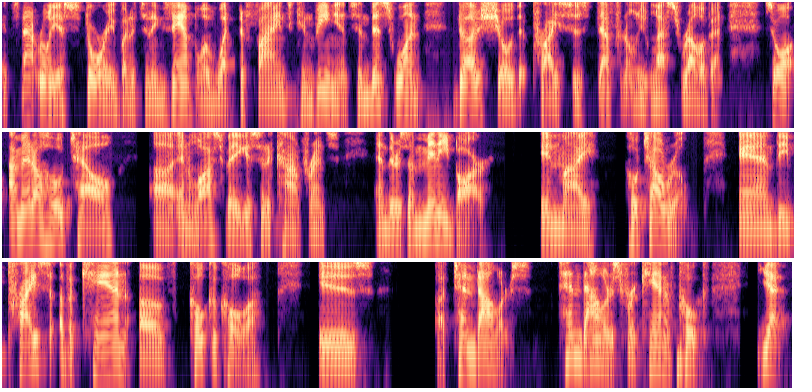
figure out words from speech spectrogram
it's not really a story, but it's an example of what defines convenience. And this one does show that price is definitely less relevant. So I'm at a hotel uh, in Las Vegas at a conference, and there's a mini bar in my hotel room. And the price of a can of Coca Cola is uh, $10. $10 for a can of Coke. Yet,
